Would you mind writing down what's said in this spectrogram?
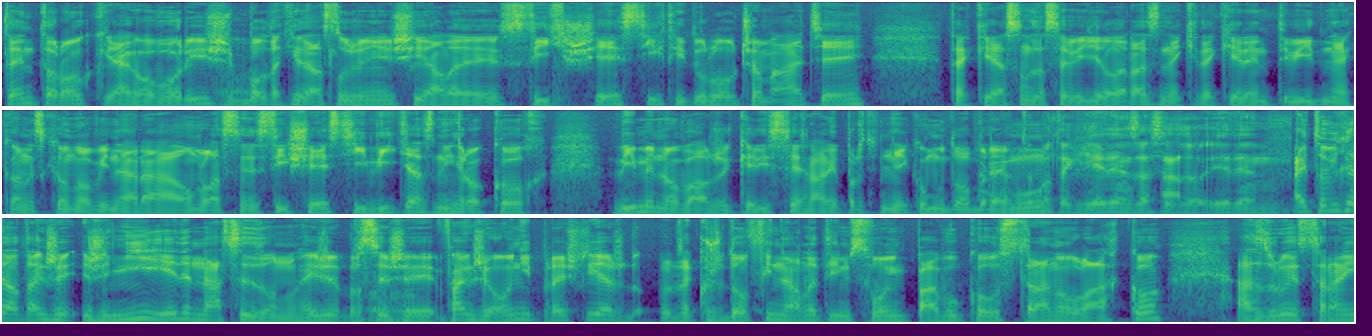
Tento rok, jak hovoríš, bol taký zaslúženejší, ale z tých šiestich titulov, čo máte, tak ja som zase videl raz nejaký taký jeden tweet nejakého novinára a on vlastne z tých šiestich víťazných rokoch vymenoval, že kedy ste hrali proti niekomu dobrému. bol tak jeden zase, A- jeden Aj to vychádzalo tak, že, že nie jeden na sezónu, hej, že proste, že fakt, že oni prešli až do, akože do finále tým svojim pavúkou stranou ľahko a z druhej strany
